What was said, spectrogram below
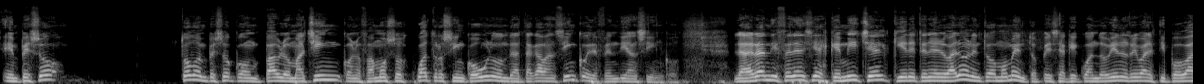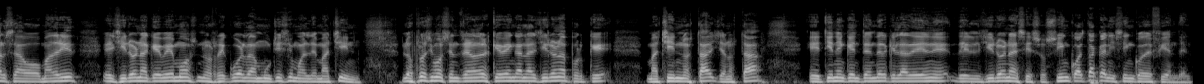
empezó todo empezó con Pablo Machín, con los famosos 4-5-1, donde atacaban 5 y defendían 5. La gran diferencia es que Michel quiere tener el balón en todo momento, pese a que cuando vienen rivales tipo Barça o Madrid, el Girona que vemos nos recuerda muchísimo al de Machín. Los próximos entrenadores que vengan al Girona, porque Machín no está, ya no está, eh, tienen que entender que el ADN del Girona es eso, 5 atacan y 5 defienden.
